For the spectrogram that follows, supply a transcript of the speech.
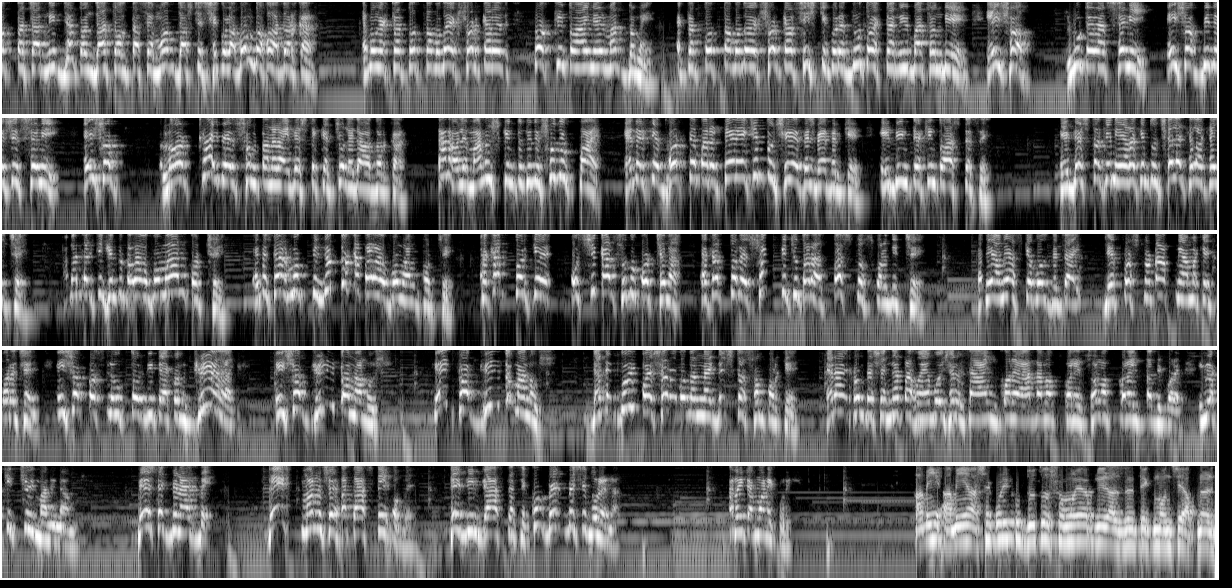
অত্যাচার, নির্যাতন যা চলতেছে মব জাস্টিস সেগুলা বন্ধ হওয়া দরকার। এবং একটা তত্ত্বাবধায়ক সরকারের প্রকৃত আইনের মাধ্যমে একটা তত্ত্বাবধায়ক সরকার সৃষ্টি করে দ্রুত একটা নির্বাচন দিয়ে এইসব লুটেরা শ্রেণি, এইসব বিদেশি শ্রেণি, এইসব লর্ড ট্রাইবের সন্তানেরা এই দেশ থেকে চলে যাওয়া দরকার। তা না হলে মানুষ কিন্তু যদি সুযোগ পায়, এদেরকে ধরতে পারে, টেনে কিন্তু ছিঁড়ে ফেলবে এদেরকে। এই দিনটা কিন্তু আসতেছে। এই দেশটাকে নিয়ে এরা কিন্তু ছেলে খেলা খেলছে। আমাদেরকে কিন্তু তারা অপমান করছে। এদেশের মুক্তিযুদ্ধকে তারা অপমান করছে। একাত্তরকে অস্বীকার শুধু করছে না একাত্তরের সবকিছু তারা তসতস করে দিচ্ছে। আমি আজকে বলতে চাই, যে প্রশ্নটা আপনি আমাকে করেছেন, এইসব প্রশ্নের উত্তর দিতে এখন ঘৃণা লাগে। এইসব ঘৃণিত মানুষ, এইসব ঘৃণিত মানুষ যাদের দুই পয়সার অবদান নাই দেশটা সম্পর্কে, এরা এখন দেশের নেতা হয়ে বসে রয়েছে, আইন করে, আদালত করে, সনদ করে, ইত্যাদি করে। এগুলো কিচ্ছুই মানি না আমি। দেশ একদিন আসবে। দেশ মানুষের হাতে আসতেই হবে। সেই দিনটা আসতেছে, খুব বেশি দূরে না। আমি এটা মনে করি। আমি আমি আশা করি খুব দ্রুত সময়ে আপনি রাজনৈতিক মঞ্চে আপনার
